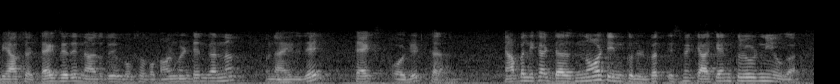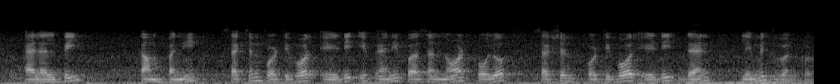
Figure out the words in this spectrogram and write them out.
बिहार से टैक्स दे दे, ना तो तुझे बुक्स ऑफ़ अकाउंट मेंटेन करना और ना ही तुझे टैक्स ऑडिट कराना. यहाँ पर लिखा डज नॉट इंक्लूड बट इसमें क्या क्या इंक्लूड नहीं होगा? L L P company section forty four A D if any person not follow section forty four A D then limit one crore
